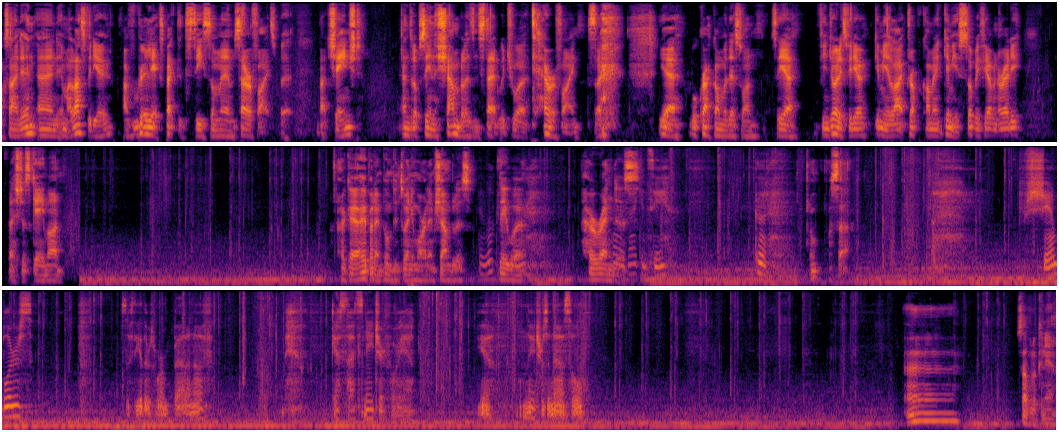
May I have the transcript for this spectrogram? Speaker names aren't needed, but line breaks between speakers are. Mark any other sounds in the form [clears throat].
Dark signed in, and in my last video, I've really expected to see some um, Seraphites, but that changed. Ended up seeing the Shamblers instead, which were terrifying. So, [laughs] yeah, we'll crack on with this one. So, yeah, if you enjoyed this video, give me a like, drop a comment, give me a sub if you haven't already. Let's just game on. Okay, I hope I don't bump into any more of them Shamblers. They were horrendous.
I can see. Good.
Oh, what's that?
Shamblers? As if the others weren't bad enough.
Guess that's nature for you.
Yeah, well, nature's an asshole.
Uh, let's have a look in here.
